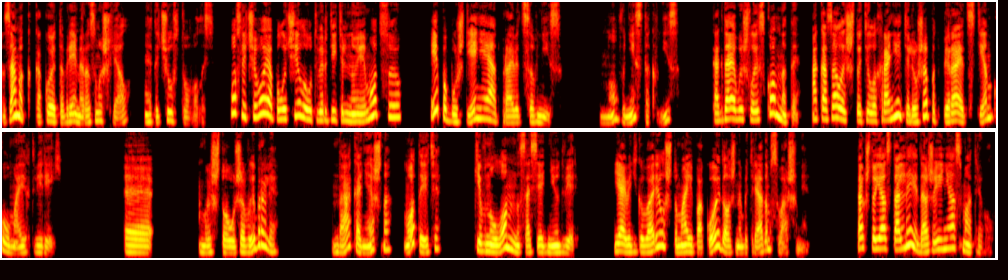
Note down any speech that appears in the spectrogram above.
Замок какое-то время размышлял, это чувствовалось, после чего я получила утвердительную эмоцию и побуждение отправиться вниз. Ну, вниз так вниз. Когда я вышла из комнаты, оказалось, что телохранитель уже подпирает стенку у моих дверей. «Э, вы что, уже выбрали?» «Да, конечно, вот эти», — кивнул он на соседнюю дверь. Я ведь говорил, что мои покои должны быть рядом с вашими. Так что я остальные даже и не осматривал.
